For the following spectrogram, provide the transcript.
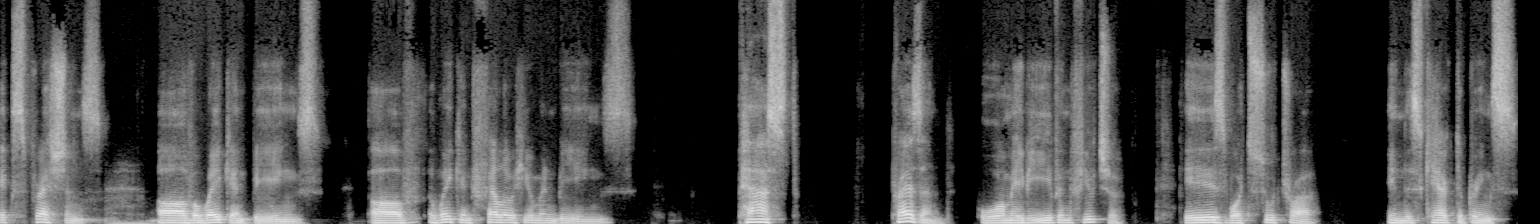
expressions of awakened beings, of awakened fellow human beings, past, present, or maybe even future, is what Sutra in this character brings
